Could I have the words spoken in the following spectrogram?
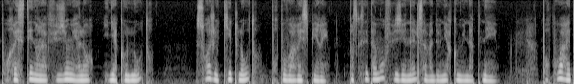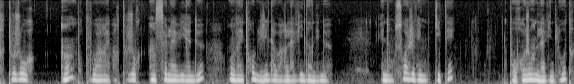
pour rester dans la fusion et alors il n'y a que l'autre, soit je quitte l'autre pour pouvoir respirer. Parce que cet amour fusionnel, ça va devenir comme une apnée. Pour pouvoir être toujours un, pour pouvoir avoir toujours un seul avis à deux, on va être obligé d'avoir l'avis d'un des deux. Et donc soit je vais me quitter pour rejoindre l'avis de l'autre,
